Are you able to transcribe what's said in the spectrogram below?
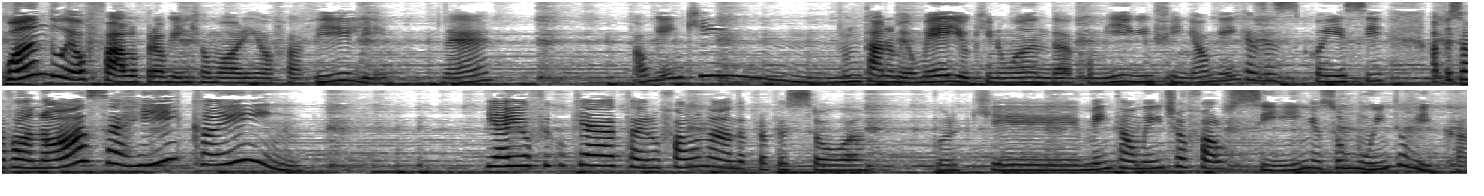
quando eu falo para alguém que eu moro em Alphaville, né? Alguém que não tá no meu meio, que não anda comigo, enfim, alguém que às vezes conheci, a pessoa fala: "Nossa, é rica, hein?" E aí eu fico quieta, eu não falo nada pra pessoa. Porque mentalmente eu falo, sim, eu sou muito rica.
